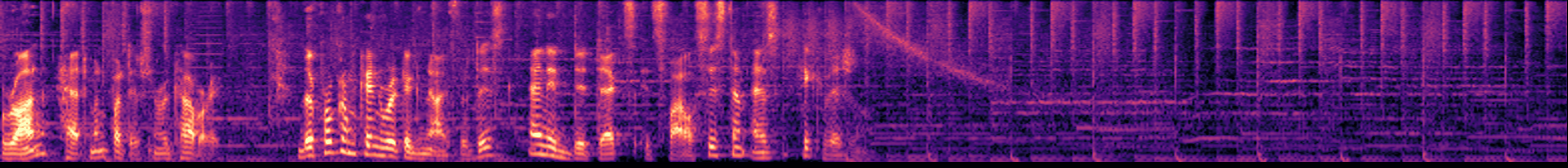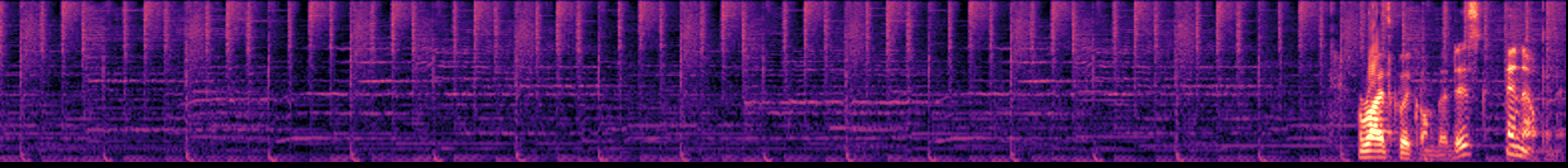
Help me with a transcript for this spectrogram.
Run Hetman Partition Recovery. The program can recognize the disk and it detects its file system as Hikvision. Right-click on the disk and open it.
